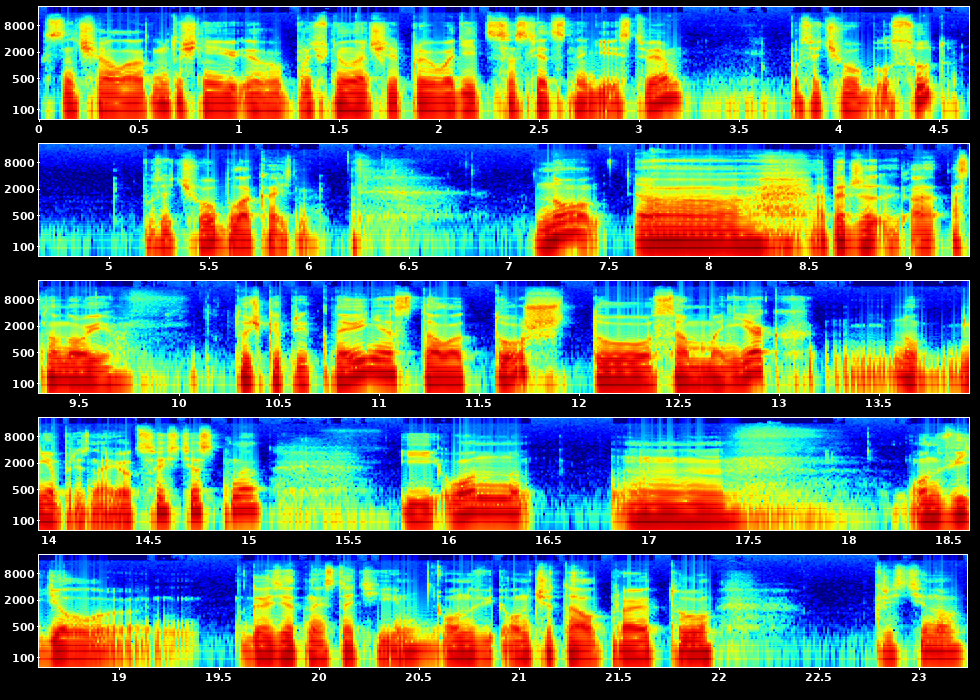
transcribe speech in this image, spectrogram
сначала, ну, точнее, э, против него начали проводить соследственные действия, после чего был суд, после чего была казнь. Но, э, опять же, основной точкой преткновения стало то, что сам маньяк, ну, не признается, естественно, и он, он видел газетные статьи, он, он читал про эту Кристину,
